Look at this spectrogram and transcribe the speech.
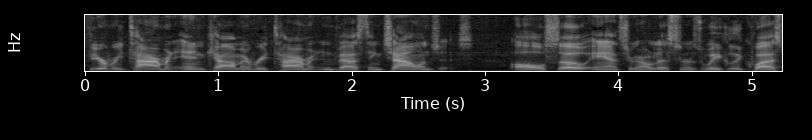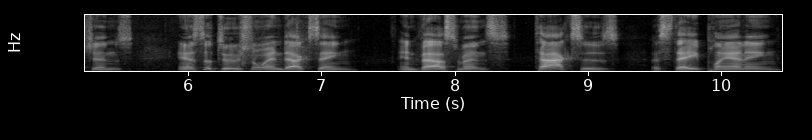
for your retirement income and retirement investing challenges. Also, answering our listeners' weekly questions, institutional indexing, investments, taxes, estate planning,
